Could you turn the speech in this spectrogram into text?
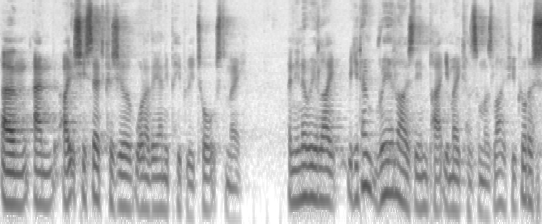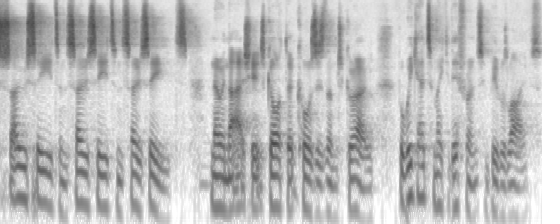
that? Um, and I, she said, because you're one of the only people who talks to me. And you know, you're like, you don't realize the impact you make on someone's life. You've got to sow seeds and sow seeds and sow seeds, knowing that actually it's God that causes them to grow. But we get to make a difference in people's lives.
